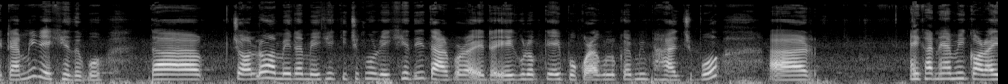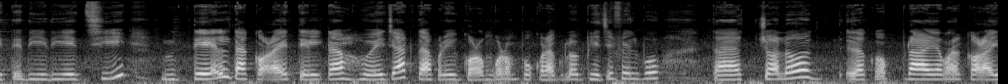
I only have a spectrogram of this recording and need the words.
এটা আমি রেখে দেবো। তা চলো আমি এটা মেখে কিছুক্ষণ রেখে দিই, তারপর এটা এইগুলোকে এই পকোড়াগুলোকে আমি ভাজবো। আর এখানে আমি কড়াইতে দিয়ে দিয়েছি তেল। তা কড়াইয়ের তেলটা হয়ে যাক, তারপরে গরম গরম পকোড়াগুলো ভেজে ফেলব। তা চলো, দেখো প্রায় আমার কড়াই,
